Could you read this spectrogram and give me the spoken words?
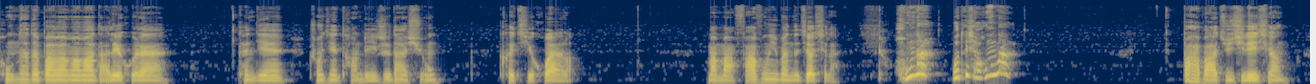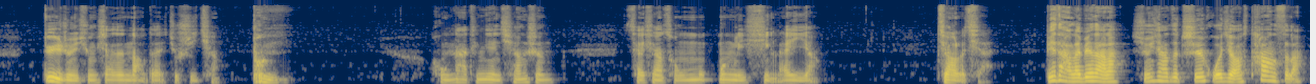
红娜的爸爸妈妈打猎回来。看见窗前躺着一只大熊，可急坏了。妈妈发疯一般的叫起来：“红娜，我的小红娜！”爸爸举起猎枪，对准熊瞎子的脑袋就是一枪，砰！红娜听见枪声，才像从梦梦里醒来一样，叫了起来：“别打了，别打了！熊瞎子吃火脚烫死了。”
